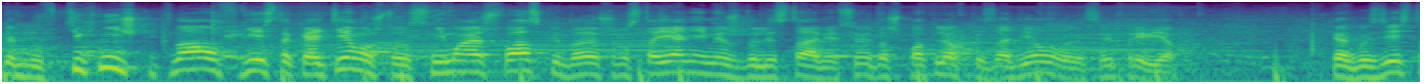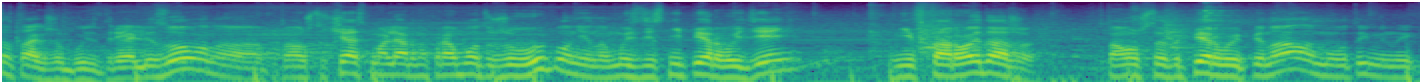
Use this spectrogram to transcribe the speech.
как бы в техничке КНАУФ есть такая тема, что снимаешь фаску, даешь расстояние между листами, все это шпатлевкой заделывается и привет. Как бы здесь это также будет реализовано, потому что часть малярных работ уже выполнена, мы здесь не первый день, не второй даже, потому что это первые пеналы, мы вот именно их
